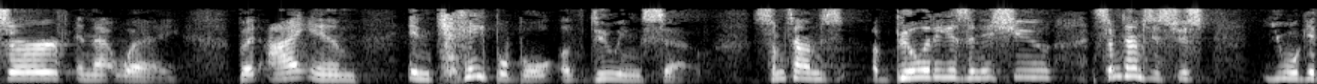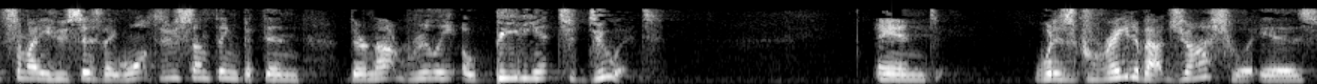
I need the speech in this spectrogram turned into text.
serve in that way, but I am incapable of doing so. Sometimes ability is an issue. Sometimes it's just you will get somebody who says they want to do something, but then they're not really obedient to do it. And what is great about Joshua is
